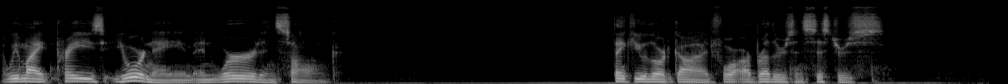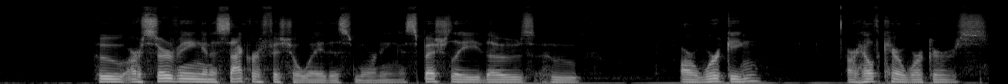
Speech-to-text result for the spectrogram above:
that we might praise your name in word and song. Thank you, Lord God, for our brothers and sisters who are serving in a sacrificial way this morning, especially those who are working, our healthcare workers,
